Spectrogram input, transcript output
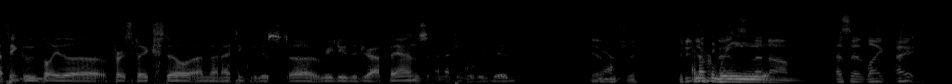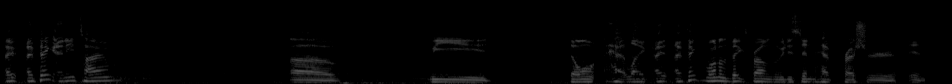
I think we play the first pick still, and then I think we just uh, redo the draft bans, and I think we'll be good. Yeah, Yeah. for sure. We do I don't different think bets, we- and, um, I said, like, I, I, I think anytime, uh, we don't have, like, I, I think one of the biggest problems we just didn't have pressure in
